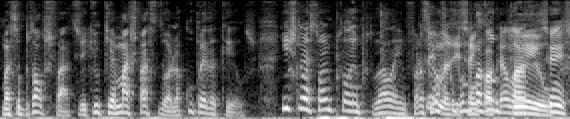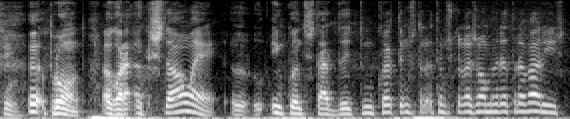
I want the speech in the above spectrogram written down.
Começa pelos alvos fáceis, aquilo que é mais fácil de olha, a culpa é daqueles. Isto não é só em Portugal, em Portugal, é em França, Sim, é mas é isso um em qualquer europeu. lado. Sim, sim. Uh, pronto. Agora, a questão é, uh, enquanto Estado de Direito Democrático, temos, temos que arranjar uma maneira de travar isto.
